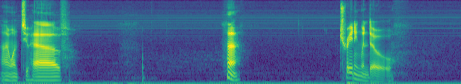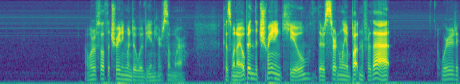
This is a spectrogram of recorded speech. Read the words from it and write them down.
I want to have... Huh. Trading window. I would have thought the training window would be in here somewhere. Because when I opened the training queue, there's certainly a button for that. Where did it...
